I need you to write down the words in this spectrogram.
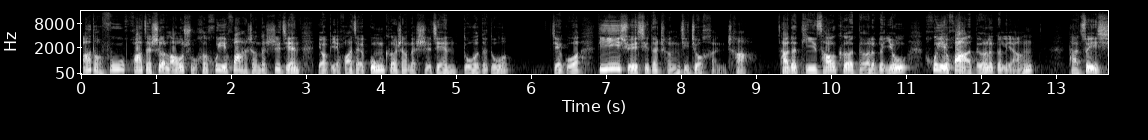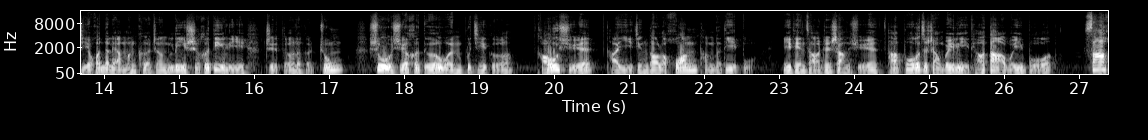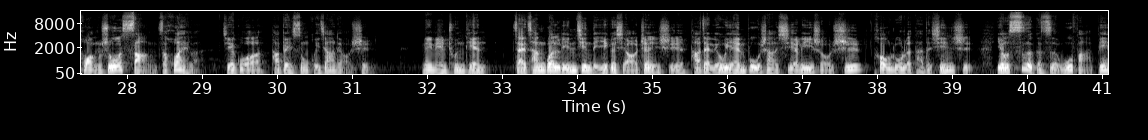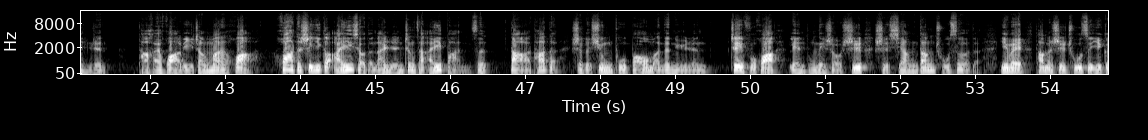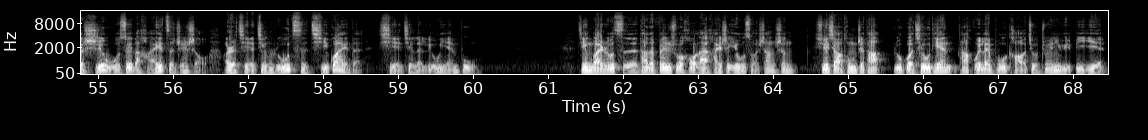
阿道夫花在射老鼠和绘画上的时间，要比花在功课上的时间多得多。结果第一学期的成绩就很差，他的体操课得了个优，绘画得了个良。他最喜欢的两门课程历史和地理只得了个中，数学和德文不及格。逃学他已经到了荒唐的地步。一天早晨上学，他脖子上围了一条大围脖，撒谎说嗓子坏了。结果他被送回家了事。那年春天，在参观邻近的一个小镇时，他在留言簿上写了一首诗，透露了他的心事。有四个字无法辨认。他还画了一张漫画，画的是一个矮小的男人正在挨板子，打他的是个胸脯饱满的女人。这幅画连同那首诗是相当出色的，因为他们是出自一个十五岁的孩子之手，而且竟如此奇怪的写进了留言簿。尽管如此，他的分数后来还是有所上升。学校通知他，如果秋天他回来补考，就准予毕业。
